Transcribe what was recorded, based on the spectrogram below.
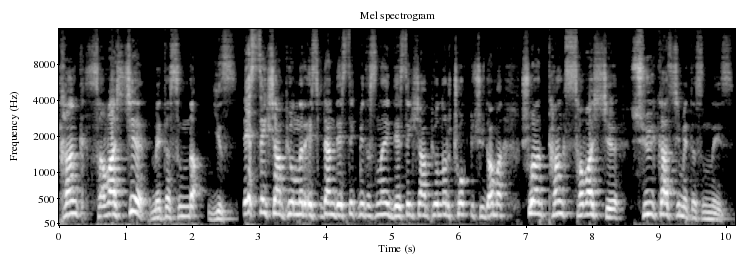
tank, savaşçı metasındayız. Destek şampiyonları eskiden destek metasındaydı. Destek şampiyonları çok güçlüydü ama şu an tank, savaşçı, suikastçı metasındayız.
